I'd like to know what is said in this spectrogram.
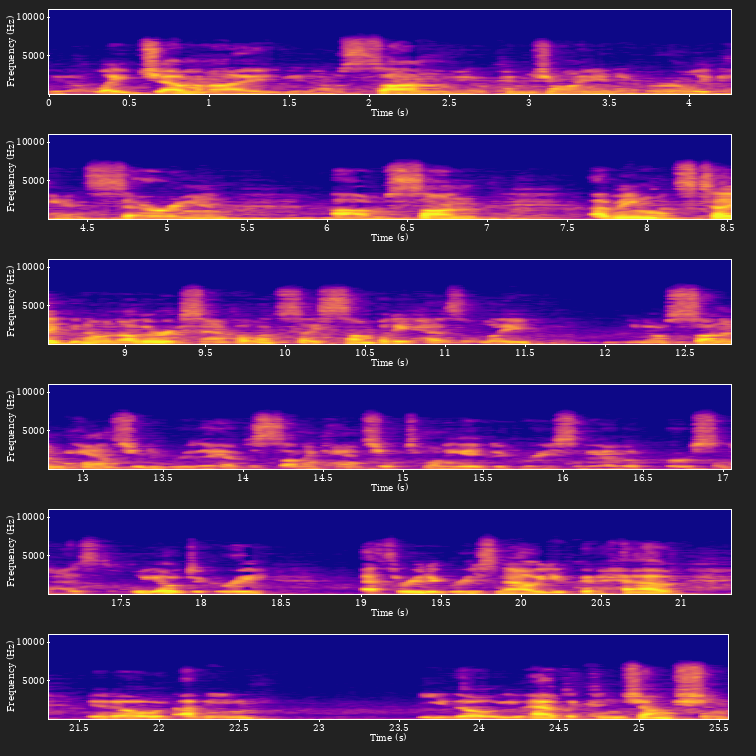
you know, late Gemini, you know, Sun, you know, conjoining an early Cancerian um, Sun. I mean, let's take, you know, another example. Let's say somebody has a late, you know, Sun and Cancer degree. They have the Sun and Cancer at 28 degrees, and the other person has the Leo degree at three degrees. Now you could have, you know, I mean, though you have the conjunction,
